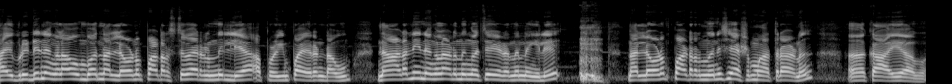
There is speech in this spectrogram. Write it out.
ഹൈബ്രിഡ് ഇനങ്ങളാകുമ്പോൾ നല്ലോണം പടർച്ച വരണമെന്നില്ല. അപ്പോഴേക്കും പയറുണ്ടാവും. നാടൻ ഇനങ്ങളാണ് നിങ്ങൾ ചെയ്യണമെന്നുണ്ടെങ്കിൽ നല്ലോണം പടർന്നതിന് ശേഷം മാത്രമാണ് കായാവുക.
